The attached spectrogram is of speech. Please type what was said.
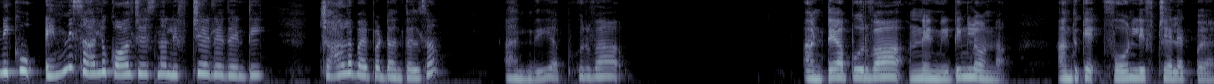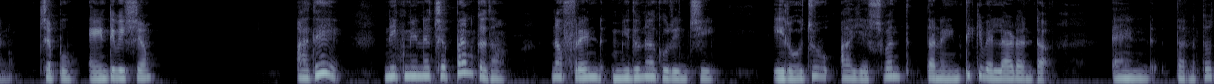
నీకు ఎన్నిసార్లు కాల్ చేసినా లిఫ్ట్ చేయలేదేంటి? చాలా భయపడ్డాను తెలుసా? అంది అపూర్వ. అంటే అపూర్వ నేను మీటింగ్లో ఉన్నా. అందుకే ఫోన్ లిఫ్ట్ చేయలేకపోయాను. చెప్పు ఏంటి విషయం? అదే నీకు నిన్న చెప్పాను కదా నా ఫ్రెండ్ మిథున గురించి. ఈరోజు ఆ యశ్వంత్ తన ఇంటికి వెళ్ళాడంట. అండ్ తనతో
